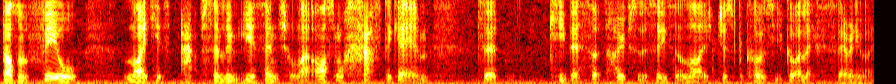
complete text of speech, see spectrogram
doesn't feel like it's absolutely essential. Like Arsenal have to get him to keep their hopes of the season alive just because you've got Alexis there anyway.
